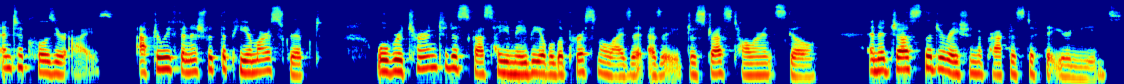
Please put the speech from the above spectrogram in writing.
and to close your eyes. After we finish with the PMR script, we'll return to discuss how you may be able to personalize it as a distress tolerance skill and adjust the duration of practice to fit your needs.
